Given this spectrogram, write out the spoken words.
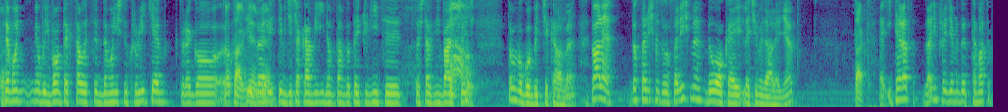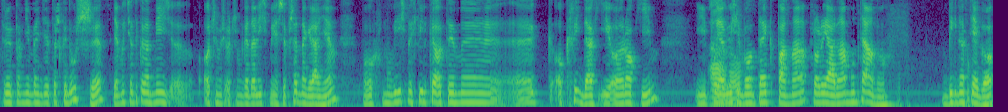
no, demon, miał być wątek cały z tym demonicznym królikiem, którego no tak, Silver i z tymi dzieciakami idą tam do tej piwnicy, coś tam z nim walczyć. To by mogło być ciekawe. Mhm. No ale dostaliśmy co dostaliśmy, było ok, lecimy dalej, nie? Tak. E, I teraz, zanim przejdziemy do tematu, który pewnie będzie troszkę dłuższy, ja bym chciał tylko nadmienić e, o czymś, o czym gadaliśmy jeszcze przed nagraniem, bo mówiliśmy chwilkę o tym, e, o Creedach i o Rockim i pojawił no. się wątek pana Floriana Monteanu, Big Nastiego,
